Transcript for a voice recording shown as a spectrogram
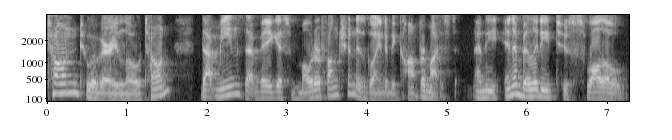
tone to a very low tone, that means that vagus motor function is going to be compromised. And the inability to swallow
